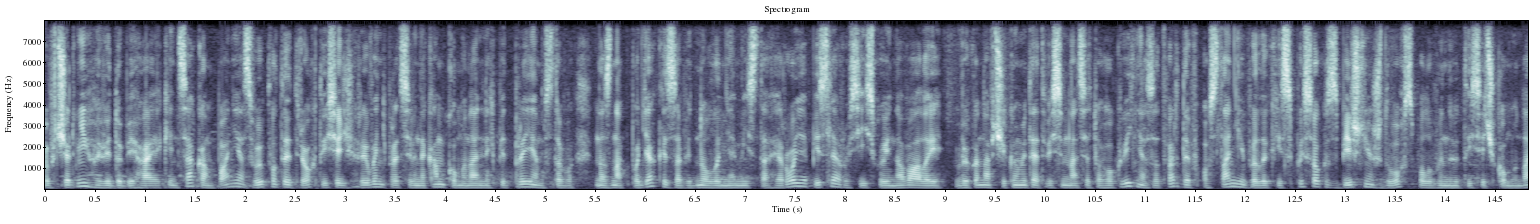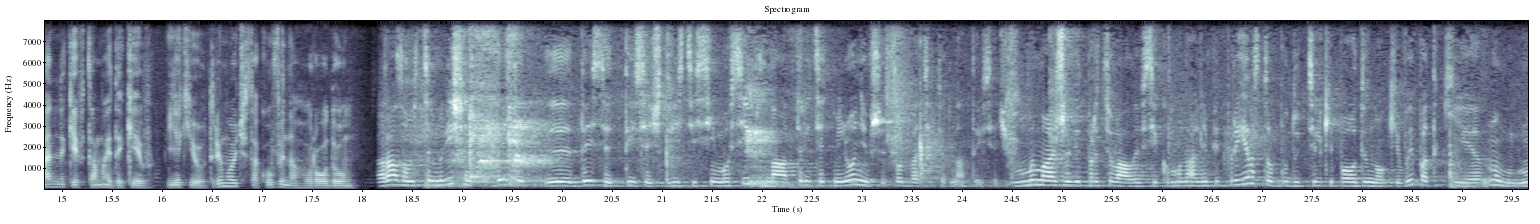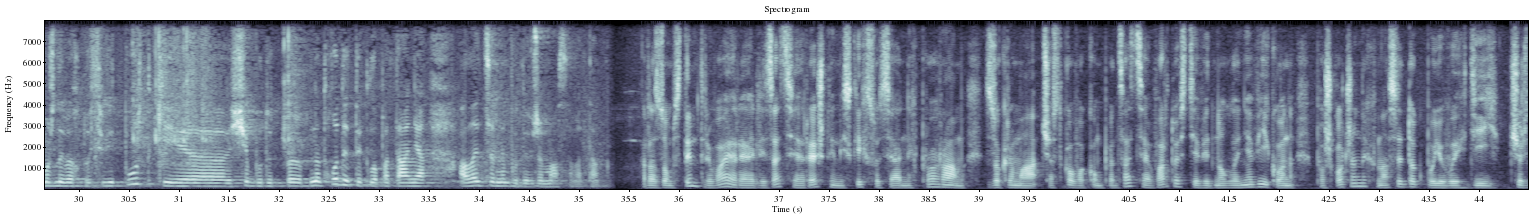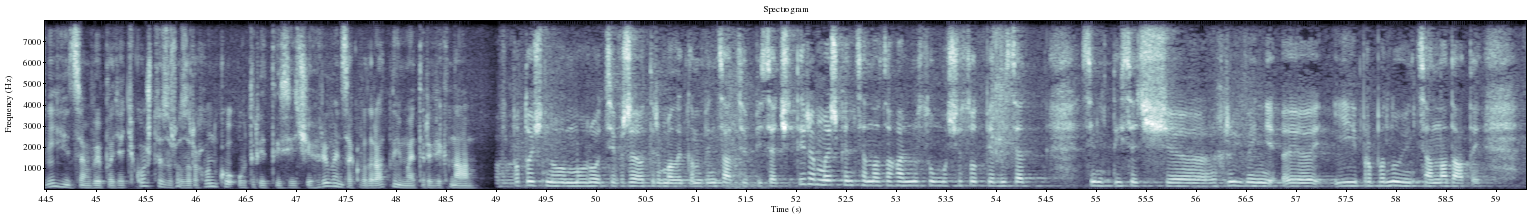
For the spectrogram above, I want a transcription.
В Чернігові добігає кінця кампанія з виплати трьох тисяч гривень працівникам комунальних підприємств на знак подяки за відновлення міста героя після російської навали. Виконавчий комітет 18 квітня затвердив останній великий список з більш ніж 2,5 тисяч комунальників та медиків, які отримують таку винагороду. Разом з цим рішенням 10, е, 10 тисяч 207 осіб на 30 мільйонів 621 тисяч. Ми майже відпрацювали всі комунальні підприємства, будуть тільки поодинокі випадки. Ну, можливо, хтось відпустки, е, ще будуть е, надходити клопотання, але це не буде вже масово так. Разом з тим триває реалізація решти міських соціальних програм, зокрема часткова компенсація вартості відновлення вікон, пошкоджених внаслідок бойових дій. Чернігівцям виплатять кошти з розрахунку у 3 тисячі гривень за квадратний метр вікна. В поточному році вже отримали компенсацію 54 мешканця на загальну суму 657 тисяч е, гривень е, і пропонується надати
